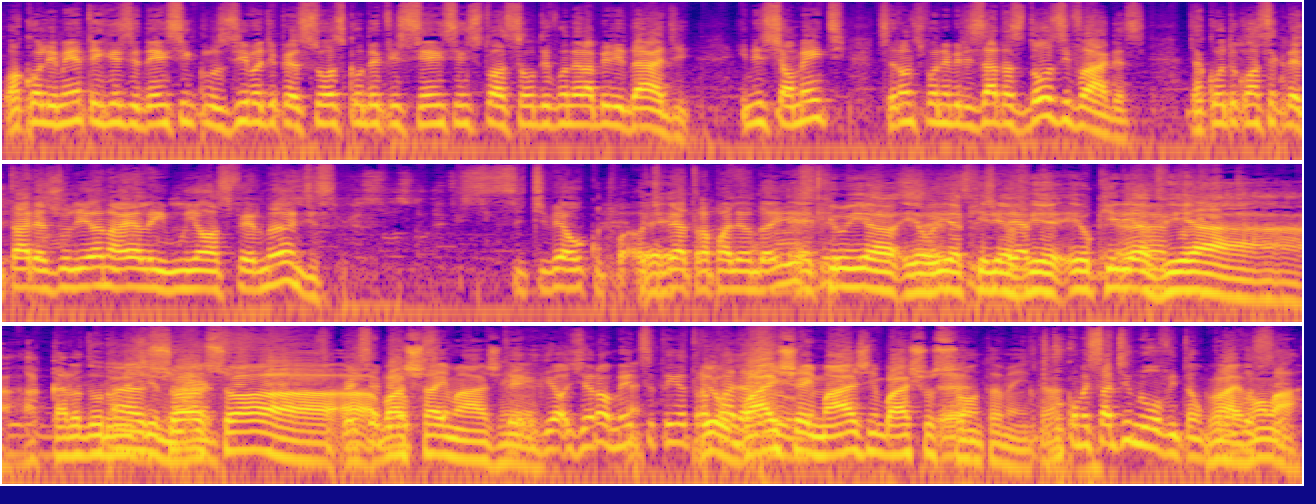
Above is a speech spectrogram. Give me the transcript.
o acolhimento em residência inclusiva de pessoas com deficiência em situação de vulnerabilidade. Inicialmente, serão disponibilizadas 12 vagas. De acordo com a secretária Juliana Ellen Munhoz Fernandes, se tiver ocupado, é, tiver atrapalhando aí. É que eu ia, eu ia queria tiver, ver, eu queria é, ver a, a cara do ah, Só, só baixar a imagem. Tem, é. Geralmente você tem atrapalhado. baixa a imagem, baixa o é. som também, tá? Vou começar de novo então. Vai, vamos lá.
